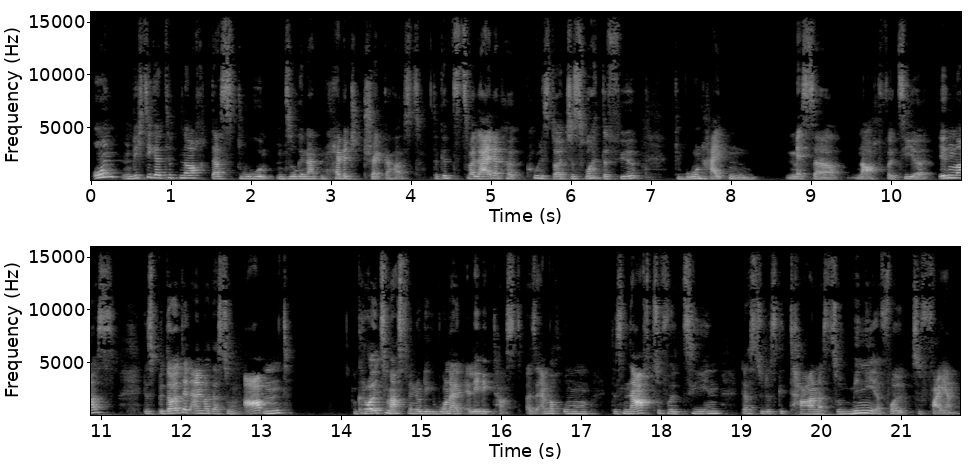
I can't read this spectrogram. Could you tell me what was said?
Und ein wichtiger Tipp noch, dass du einen sogenannten Habit Tracker hast. Da gibt es zwar leider kein cooles deutsches Wort dafür, Gewohnheitenmesser, Nachvollzieher, irgendwas. Das bedeutet einfach, dass du am Abend ein Kreuz machst, wenn du die Gewohnheit erledigt hast. Also einfach um das nachzuvollziehen, dass du das getan hast, so einen Mini-Erfolg zu feiern.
